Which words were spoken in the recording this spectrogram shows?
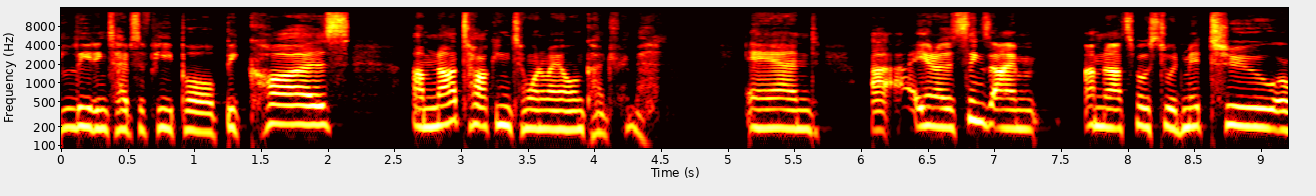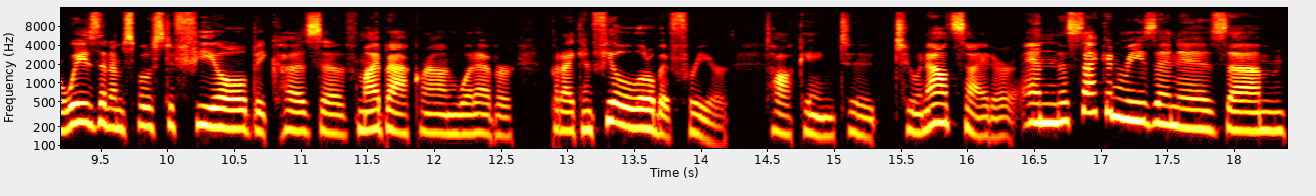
leading types of people, because I'm not talking to one of my own countrymen. And, uh, you know, there's things I'm I'm not supposed to admit to or ways that I'm supposed to feel because of my background, whatever, but I can feel a little bit freer talking to, to an outsider. And the second reason is, um,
